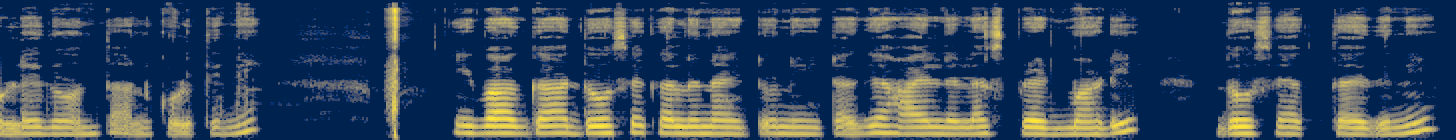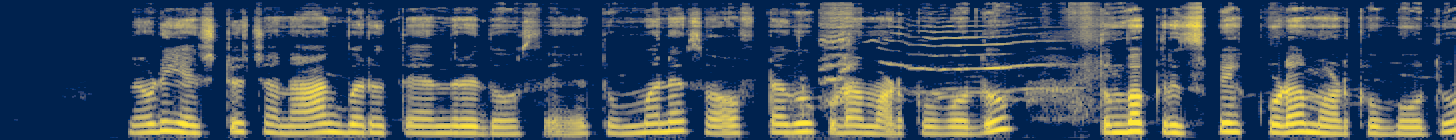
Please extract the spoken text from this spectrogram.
ಒಳ್ಳೆಯದು ಅಂತ ಅಂದ್ಕೊಳ್ತೀನಿ ಇವಾಗ ದೋಸೆ ಕಲ್ಲನ್ನ ಇಟ್ಟು ನೀಟಾಗಿ ಆಯಿಲೆಲ್ಲ ಸ್ಪ್ರೆಡ್ ಮಾಡಿ ದೋಸೆ ಹಾಕ್ತಾಯಿದ್ದೀನಿ ನೋಡಿ ಎಷ್ಟು ಚೆನ್ನಾಗಿ ಬರುತ್ತೆ ಅಂದರೆ ದೋಸೆ. ತುಂಬಾ ಸಾಫ್ಟಾಗೂ ಕೂಡ ಮಾಡ್ಕೋಬೋದು. ತುಂಬ ಕ್ರಿಸ್ಪಿಯಾಗಿ ಕೂಡ ಮಾಡ್ಕೋಬೋದು.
